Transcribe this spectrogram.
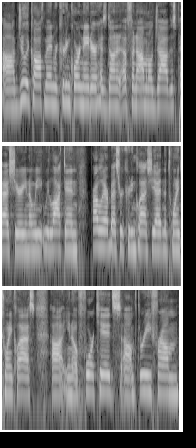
Uh, Julie Kaufman, recruiting coordinator, has done a phenomenal job this past year. You know, we we locked in probably our best recruiting class yet in the 2020 class. Uh, you know, four kids, um, three from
